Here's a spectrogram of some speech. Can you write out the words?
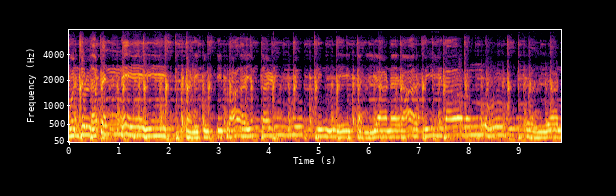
മൊഞ്ചുള്ള പെണ്ണേ കളിക്കുട്ടി പ്രായം കഴിഞ്ഞു. നിന്റെ കല്യാണ രാത്രി ഇതാ വന്നു. കല്യാണ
